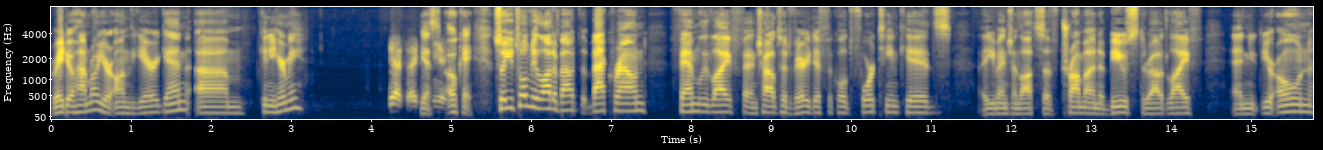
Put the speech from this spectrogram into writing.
Radio Hamrah, you're on the air again. Um, can you hear me? Yes, I can Yes. hear you. Okay. So you told me a lot about the background, family life, and childhood. Very difficult. 14 kids. Uh, you mentioned lots of trauma and abuse throughout life, and your own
